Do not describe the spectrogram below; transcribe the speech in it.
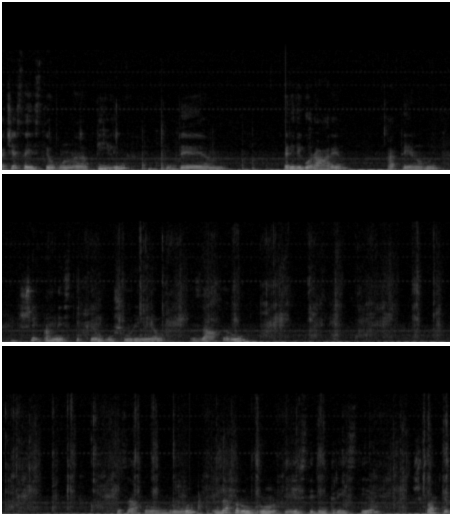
Acesta este un peeling de revigorare a tenului și amestecăm ușurel zahărul zahărul brun. Zahărul brun este din trestie și foarte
